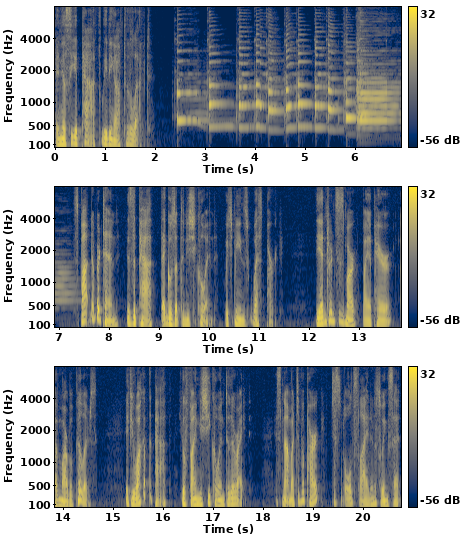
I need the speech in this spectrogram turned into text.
and you'll see a path leading off to the left. Spot number 10 is the path that goes up to Nishikoen, which means West Park. The entrance is marked by a pair of marble pillars. If you walk up the path, you'll find Nishikoen to the right. It's not much of a park, just an old slide and a swing set,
